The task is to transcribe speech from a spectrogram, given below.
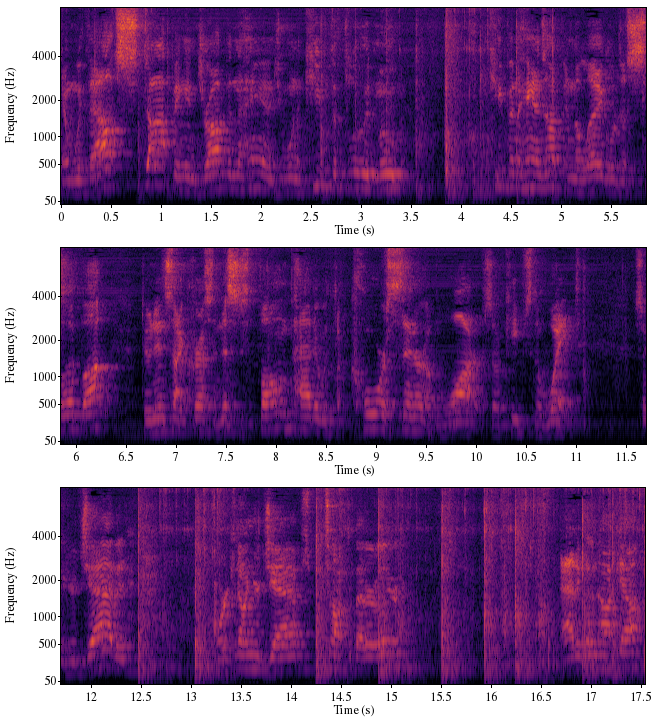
and without stopping and dropping the hands, you want to keep the fluid moving. Keeping the hands up, and the leg will just slip up to an inside crescent. This is foam padded with the core center of water, so it keeps the weight. So you're jabbing, working on your jabs we talked about earlier, the knockout,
